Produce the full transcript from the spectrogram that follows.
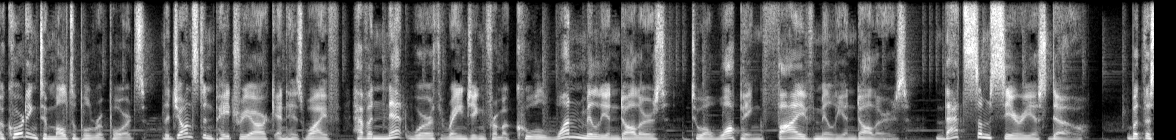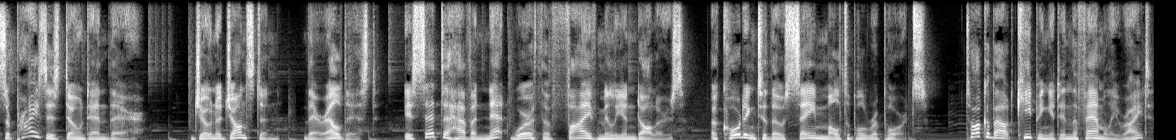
According to multiple reports, the Johnston patriarch and his wife have a net worth ranging from a cool $1 million to a whopping $5 million. That's some serious dough. But the surprises don't end there. Jonah Johnston, their eldest, is said to have a net worth of $5 million, according to those same multiple reports. Talk about keeping it in the family, right?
